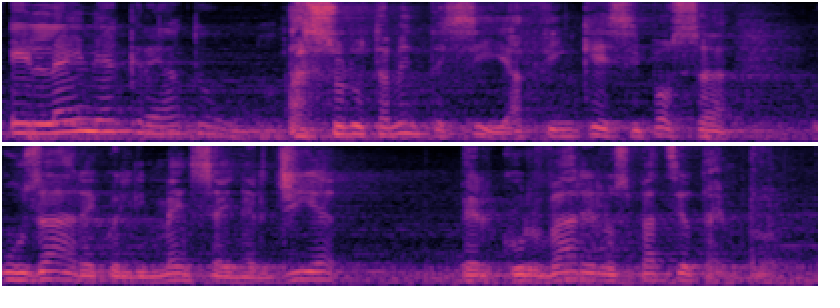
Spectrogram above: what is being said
E lei ne ha creato uno. Assolutamente sì, affinché si possa usare quell'immensa energia per curvare lo spazio-tempo.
